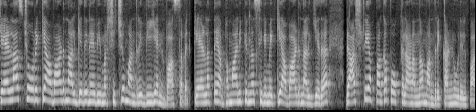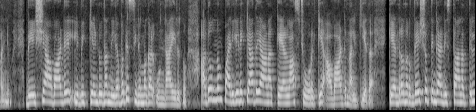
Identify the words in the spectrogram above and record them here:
കേരള സ്റ്റോറിക്ക് അവാർഡ് നൽകിയതിനെ വിമർശിച്ചു മന്ത്രി വി എൻ വാസവൻ. കേരളത്തെ അപമാനിക്കുന്ന സിനിമയ്ക്ക് അവാർഡ് നൽകിയത് രാഷ്ട്രീയ പകപോക്കലാണെന്ന് മന്ത്രി കണ്ണൂരിൽ പറഞ്ഞു. ദേശീയ അവാർഡ് ലഭിക്കേണ്ടുന്ന നിരവധി സിനിമകൾ ഉണ്ടായിരുന്നു. അതൊന്നും പരിഗണിക്കാതെയാണ് കേരള സ്റ്റോറിക്ക് അവാർഡ് നൽകിയത്. കേന്ദ്ര നിർദ്ദേശത്തിന്റെ അടിസ്ഥാനത്തിൽ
